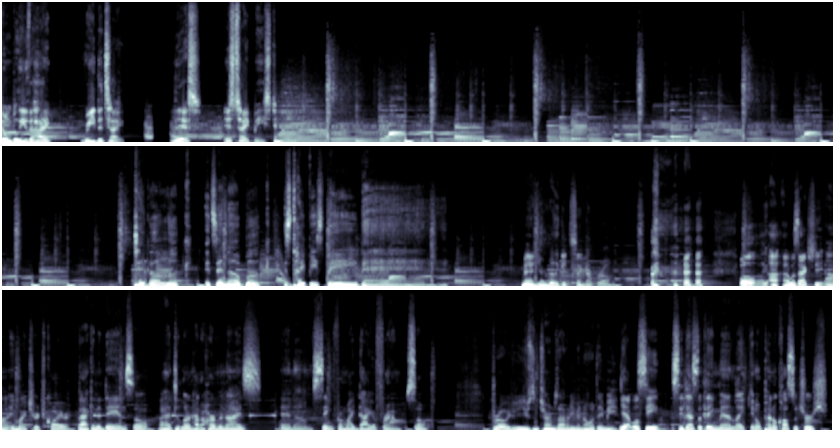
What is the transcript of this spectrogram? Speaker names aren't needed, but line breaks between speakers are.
Don't believe the hype. Read the type. This is Type Beast.
Take a look. It's in a book. It's Type Beast, baby.
Man, you're a really good singer, bro.
Well, I, I was actually uh, in my church choir back in the day, and so I had to learn how to harmonize and um, sing from my diaphragm. So
Bro, you're using terms I don't even know what they mean.
yeah, well, see, see, that's the thing, man. Like you know, Pentecostal church,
